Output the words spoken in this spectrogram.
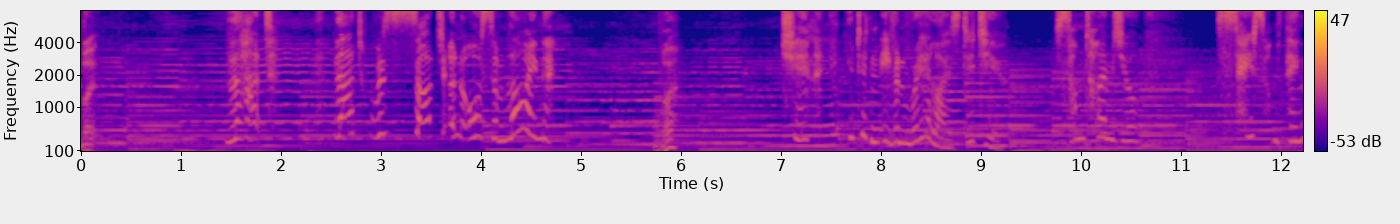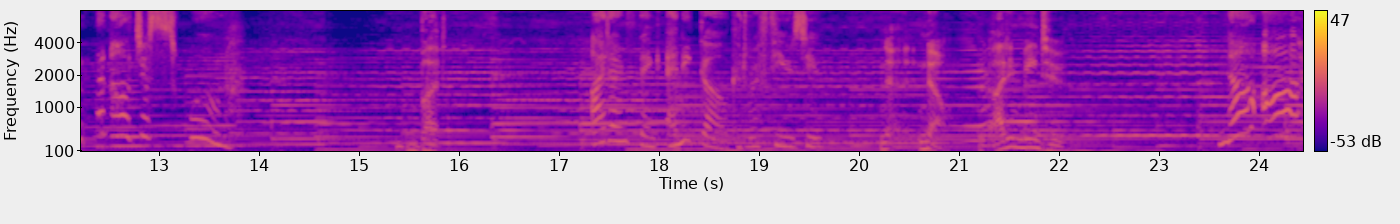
But That. That was such an awesome line! You didn't even realize, did you? Sometimes you'll say something and I'll just swoon. But I don't think any girl could refuse you. n- no, I didn't mean to. Nuh-uh!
